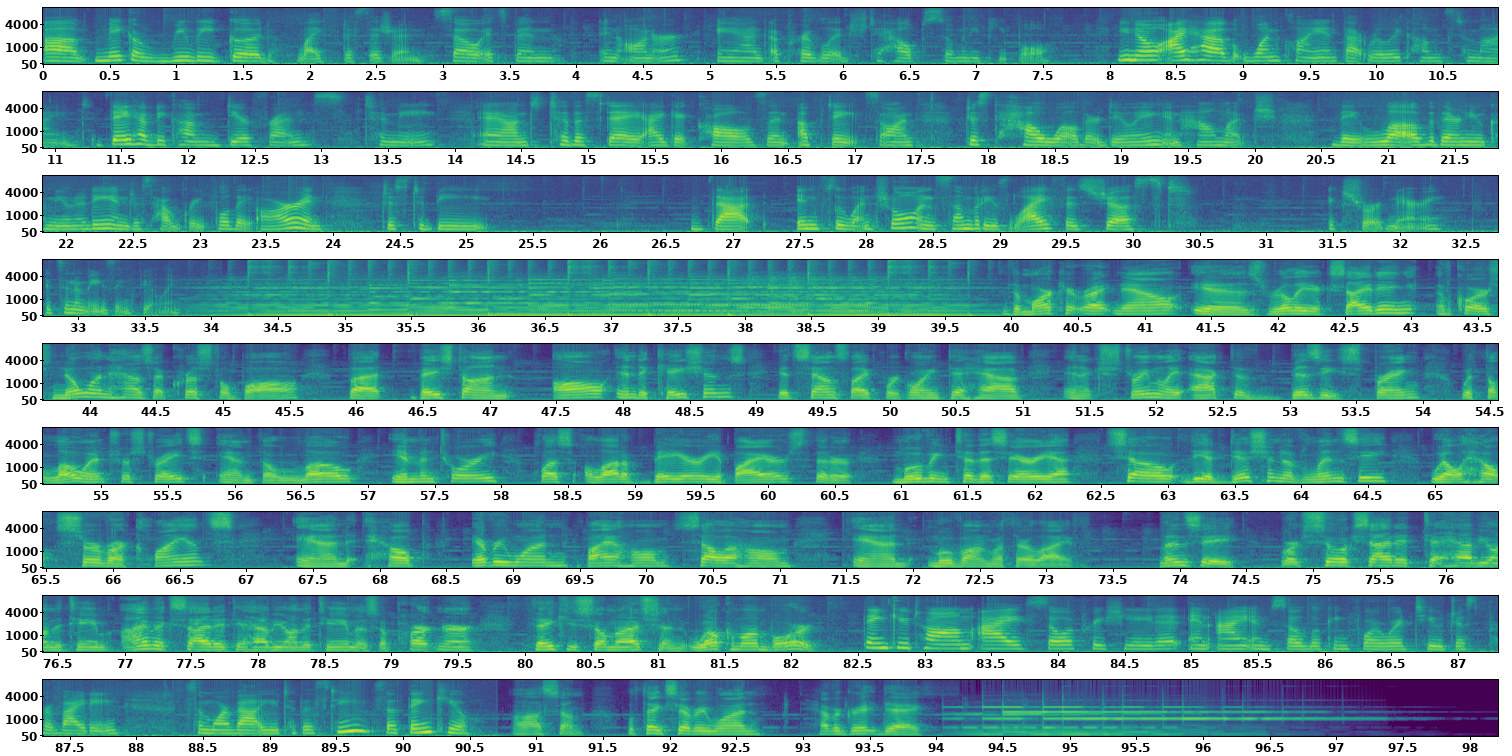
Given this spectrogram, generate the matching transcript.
um, make a really good life decision. So it's been an honor and a privilege to help so many people. You know, I have one client that really comes to mind. They have become dear friends to me and to this day I get calls and updates on just how well they're doing and how much they love their new community and just how grateful they are and just to be that influential in somebody's life is just extraordinary. It's an amazing feeling. The market right now is really exciting. Of course, no one has a crystal ball, but based on all indications, it sounds like we're going to have an extremely active, busy spring with the low interest rates and the low inventory, plus a lot of Bay Area buyers that are moving to this area. So the addition of Lindsay will help serve our clients and help everyone buy a home, sell a home, and move on with their life. Lindsay, we're so excited to have you on the team. I'm excited to have you on the team as a partner. Thank you so much and welcome on board. Thank you, Tom. I so appreciate it and I am so looking forward to just providing some more value to this team. So thank you. Awesome. Well, thanks everyone. Have a great day.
